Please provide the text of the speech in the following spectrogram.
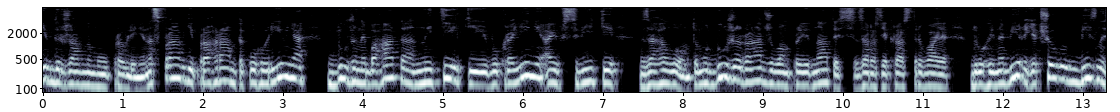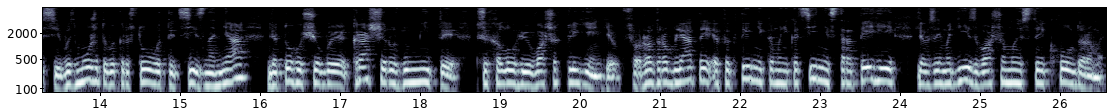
і в державному управлінні. Насправді програм такого рівня дуже небагато не тільки в Україні, а й в світі загалом. Тому дуже раджу вам приєднатись. Зараз якраз триває другий набір. Якщо ви в бізнесі, ви зможете використовувати ці знання для того, щоб краще розуміти психологію ваших клієнтів, розробляти ефективні комунікаційні стратегії для взаємодії з вашими стейкхолдерами,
